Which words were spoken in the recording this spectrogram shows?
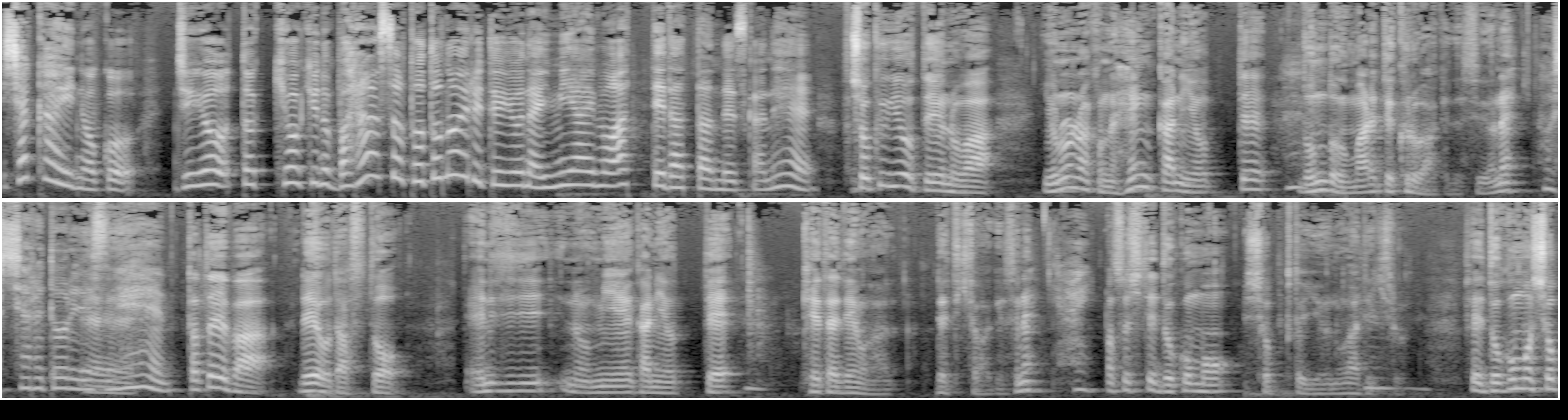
社会のこう、需要と供給のバランスを整えるというような意味合いもあってだったんですかね？職業というのは、世の中の変化によってどんどん生まれてくるわけですよね。おっしゃる通りですね。えー、例えば例を出すと NTT の民営化によって携帯電話が出てきたわけですね、はい、まあ、そしてドコモショップというのができる、うん、それドコモショッ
